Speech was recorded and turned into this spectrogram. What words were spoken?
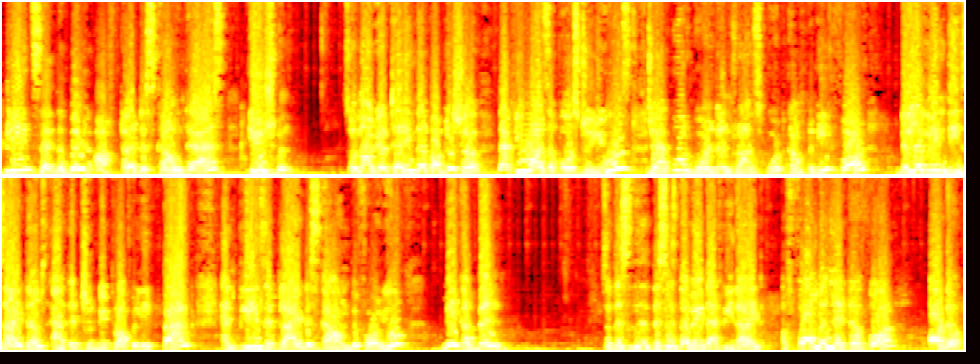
Please send the bill after discount as usual. So now we are telling the publisher that you are supposed to use Jaipur Golden Transport Company for delivering these items and it should be properly packed and please apply discount before you make a bill. So this is the, this is the way that we write a formal letter for order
